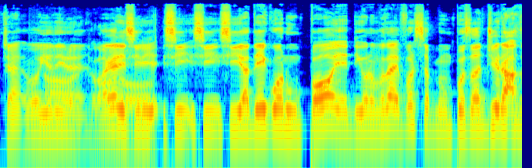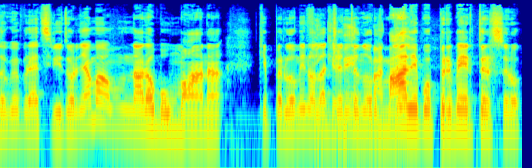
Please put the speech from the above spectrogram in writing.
cioè, voglio No, dire, crollo- magari si, si- si- si adeguano un po' e dicono, "Ma dai, forse abbiamo un po' esagerato quei prezzi, ritorniamo a una roba umana che perlomeno la Finché gente ven- normale Matte- può permetterselo.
